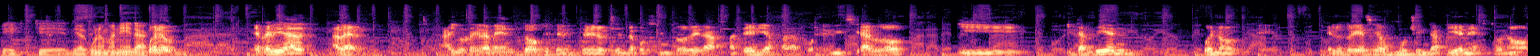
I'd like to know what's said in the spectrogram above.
Este, de alguna manera. Bueno, en realidad, a ver, hay un reglamento que tenés que tener el 80% de las materias para poder iniciarlo y, también, bueno, el otro día hacíamos mucho hincapié en esto, ¿no?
